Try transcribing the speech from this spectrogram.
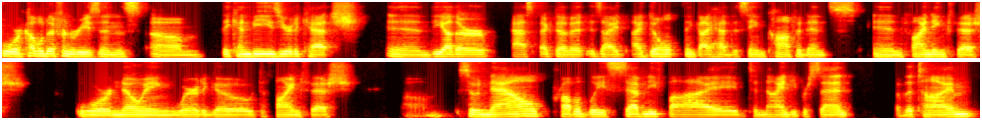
for a couple different reasons. Um, they can be easier to catch and the other aspect of it is I, I don't think I had the same confidence in finding fish or knowing where to go to find fish. Um, so now, probably 75 to 90% of the time,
